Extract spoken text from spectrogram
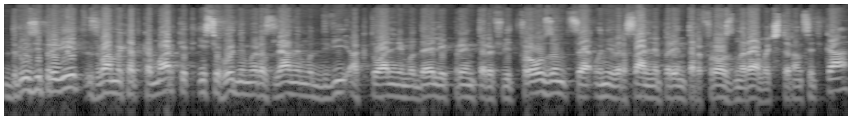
Друзі, привіт! З вами Хатка Маркет. І сьогодні ми розглянемо дві актуальні моделі принтерів від Frozen. Це універсальний принтер Frozen Revo 14K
